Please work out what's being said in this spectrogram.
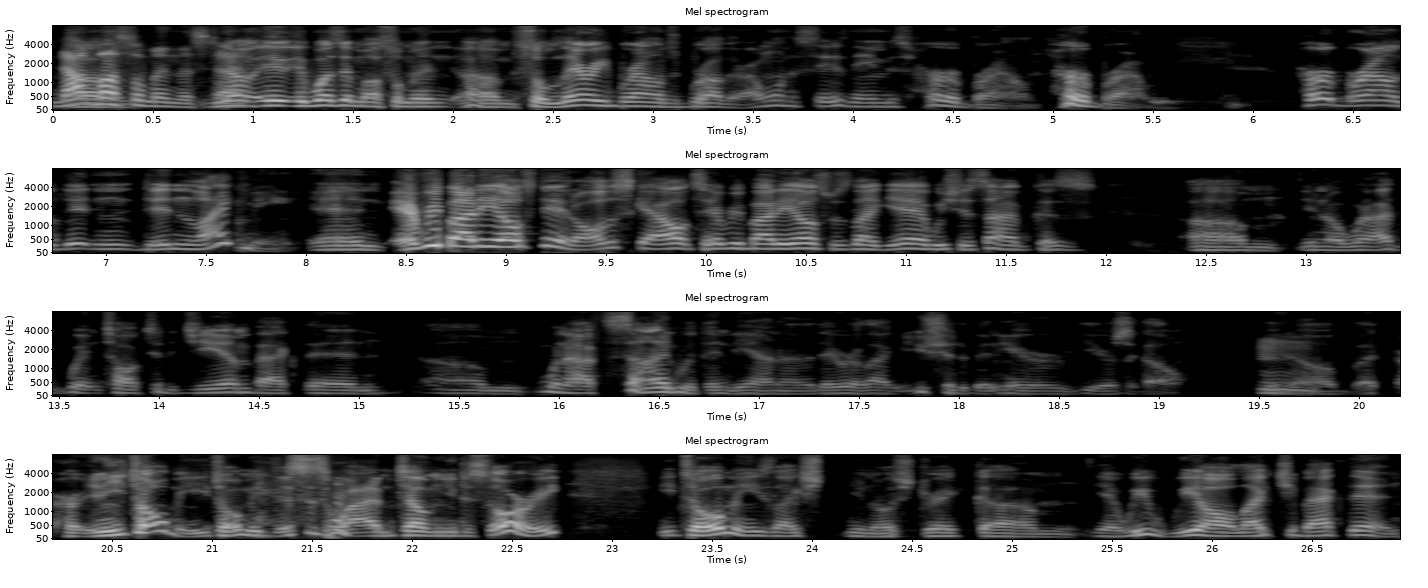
not um, Musselman this time. no, it, it wasn't Musselman. Um, so Larry Brown's brother, I want to say his name is Herb Brown. Herb Brown. Herb Brown didn't didn't like me, and everybody else did. All the scouts, everybody else was like, "Yeah, we should sign." Because, um, you know, when I went and talked to the GM back then, um, when I signed with Indiana, they were like, "You should have been here years ago." You Mhm. know, but her, and he told me, he told me, this is why I'm telling you the story. He told me, he's like, you know, Strick, um, yeah, we we all liked you back then.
